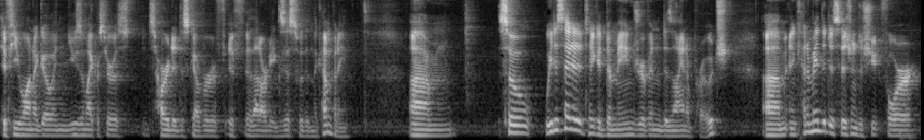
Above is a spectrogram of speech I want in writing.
if you want to go and use a microservice, it's hard to discover if, if that already exists within the company. Um, so we decided to take a domain-driven design approach um, and kind of made the decision to shoot for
